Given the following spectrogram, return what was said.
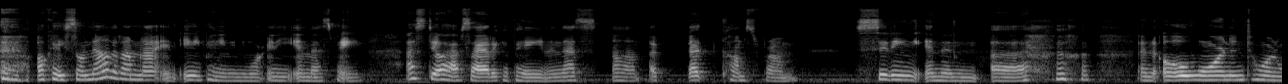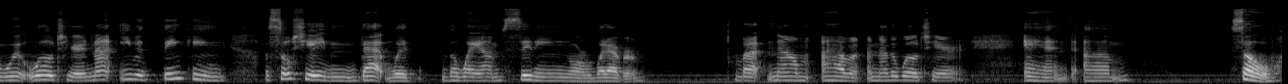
okay, so now that I'm not in any pain anymore, any MS pain, I still have sciatica pain, and that's um, a, that comes from sitting in an uh, an old, worn, and torn wheelchair, not even thinking, associating that with the way I'm sitting or whatever. But now I have another wheelchair, and um, so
